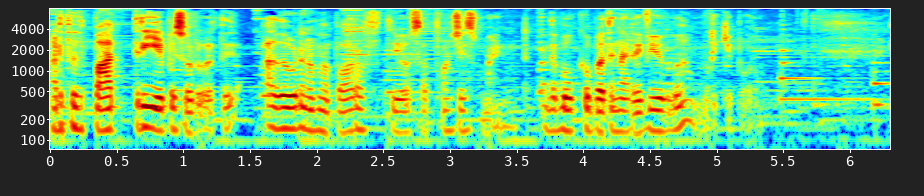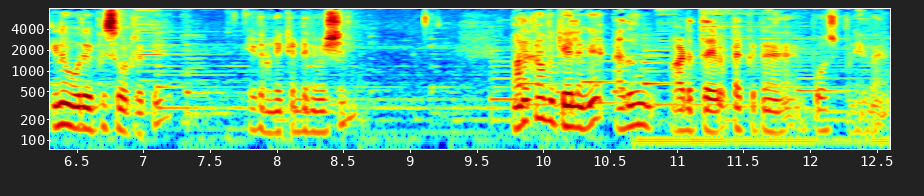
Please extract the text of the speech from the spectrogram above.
அடுத்தது பார்ட் த்ரீ எபிசோடு வருது. அதோட நம்ம power of your subconscious mind இந்த புக்கை பற்றின ரிவ்யூவை முடிக்க போகிறோம் இன்னும் ஒரு எபிசோட் இருக்குது இதனுடைய கண்டினியூஷன் மறக்காமல் கேளுங்க. அதுவும் அடுத்த டக்குன்னு போஸ்ட் பண்ணிடுவேன்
